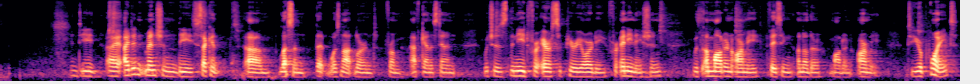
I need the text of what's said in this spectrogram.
Indeed. I, I didn't mention the second um, lesson that was not learned from Afghanistan, which is the need for air superiority for any nation with a modern army facing another modern army. To your point,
